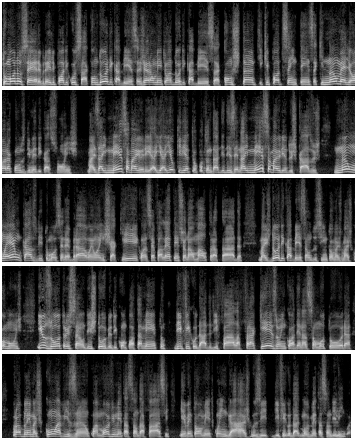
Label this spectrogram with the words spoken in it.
Tumor no cérebro, ele pode cursar com dor de cabeça, geralmente é uma dor de cabeça constante, que pode ser intensa, que não melhora com os de medicações mas a imensa maioria, e aí eu queria ter a oportunidade de dizer, na imensa maioria dos casos, não é um caso de tumor cerebral, é uma enxaqueca, uma cefaleia tensional maltratada, mas dor de cabeça é um dos sintomas mais comuns, e os outros são distúrbio de comportamento, dificuldade de fala, fraqueza ou incoordenação motora, problemas com a visão, com a movimentação da face e, eventualmente, com engasgos e dificuldade de movimentação de língua.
